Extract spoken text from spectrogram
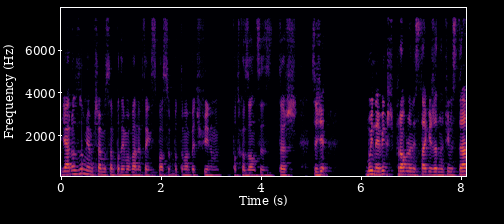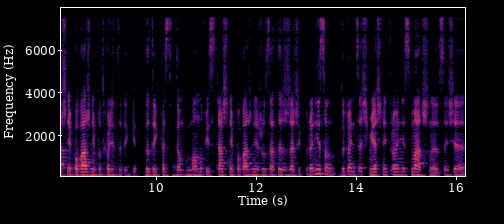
Ja rozumiem, czemu są podejmowane w taki sposób, bo to ma być film podchodzący też. W sensie mój największy problem jest taki, że ten film strasznie poważnie podchodzi do tej, do tej kwestii demonów i strasznie poważnie rzuca też rzeczy, które nie są do końca śmieszne i trochę niesmaczne. W sensie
